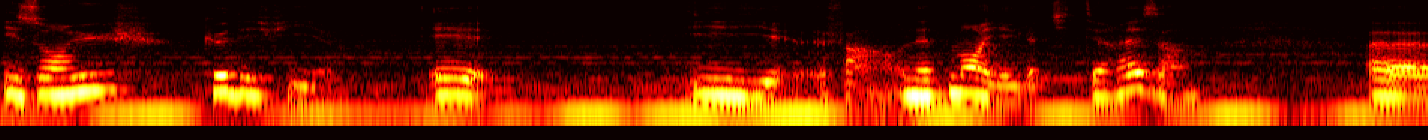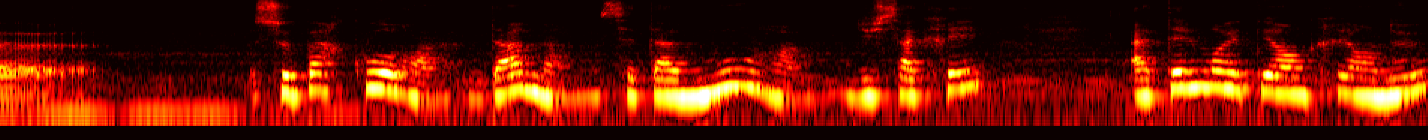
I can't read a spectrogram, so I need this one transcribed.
Ils ont eu que des filles. Et enfin, honnêtement, il y a eu la petite Thérèse. Hein. Euh, ce parcours d'âme, cet amour du sacré, a tellement été ancré en eux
